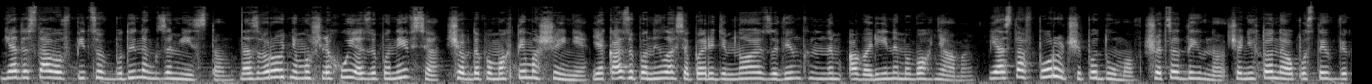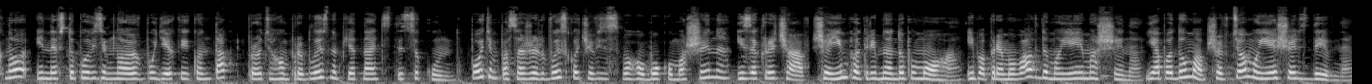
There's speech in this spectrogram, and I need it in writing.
Я доставив піцу в будинок за містом. На зворотньому шляху я зупинився, щоб допомогти машині, яка зупинилася переді мною з увімкненим аварійними вогнями. Я став поруч і подумав, що це дивно, що ніхто не опустив вікно і не вступив зі мною в будь-який контакт протягом приблизно 15 секунд. Потім пасажир вискочив зі свого боку машини і закричав, що їм потрібна допомога, і попрямував до моєї машини. Я подумав, що в цьому є щось дивне.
